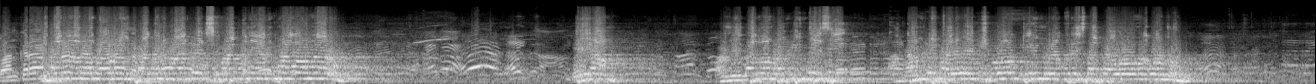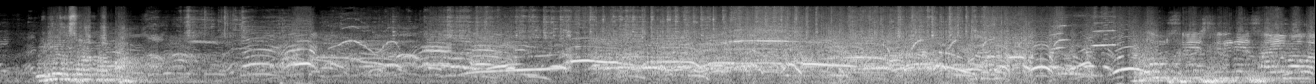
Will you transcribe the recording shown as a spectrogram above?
వంకర ఉన్నారు పంపించేసి కమిటీ పర్యవేక్షకులు టీం రెఫరీస్ తప్ప ఎవరు ఉండకూడదు. వీడియోస్ తప్ప. ఓం శ్రీ శ్రీని సాయిబాబా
